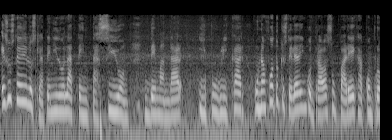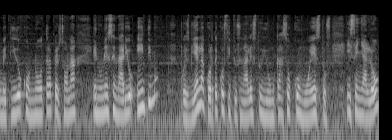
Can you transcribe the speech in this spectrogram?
¿Es usted de los que ha tenido la tentación de mandar y publicar una foto que usted le haya encontrado a su pareja comprometido con otra persona en un escenario íntimo? Pues bien, la Corte Constitucional estudió un caso como estos y señaló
